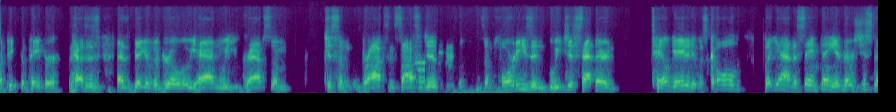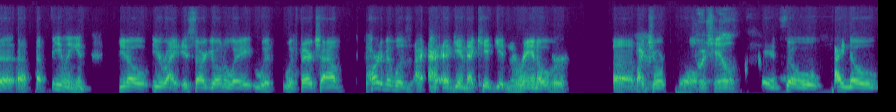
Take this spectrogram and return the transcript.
a piece of paper. That's as, as big of a grill we had, and we grabbed some just some brats and sausages, some 40s, and we just sat there and tailgated. It was cold, but yeah, the same thing. There was just a, a, a feeling, and you know, you're right. It started going away with with Fairchild. Part of it was I, I, again that kid getting ran over uh, by George Hill. George Hill. And so I know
